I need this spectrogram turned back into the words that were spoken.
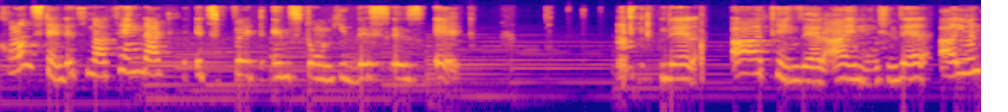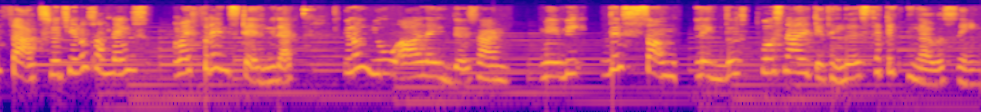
constant. It's nothing that it's fit in stone key this is it. There are things there are emotions there are even facts which you know sometimes my friends tell me that you know you are like this and maybe this some like the personality thing the aesthetic thing i was saying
